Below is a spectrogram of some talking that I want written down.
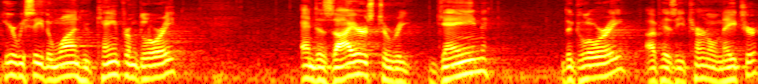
Here we see the one who came from glory and desires to regain the glory of his eternal nature.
